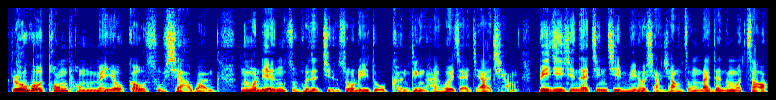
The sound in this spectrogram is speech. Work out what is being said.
如果通膨没有高速下弯，那么联总会的紧缩力度肯定还会再加强。毕竟现在经济没有想象中来的那么糟，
